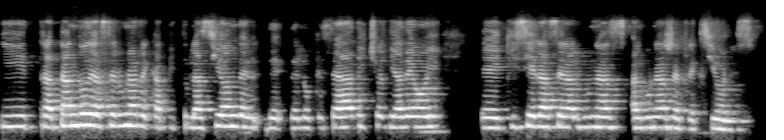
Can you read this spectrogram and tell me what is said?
y tratando de hacer una recapitulación de, de, lo que se ha dicho el día de hoy, quisiera hacer algunas, algunas reflexiones.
